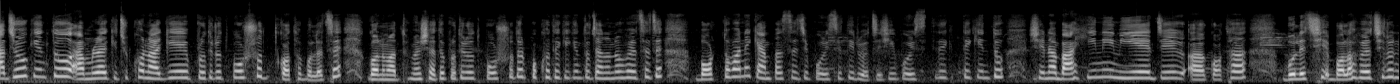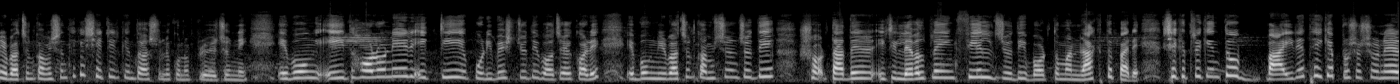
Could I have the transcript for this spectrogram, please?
আজও কিন্তু আমরা কিছুক্ষণ আগে প্রতিরোধ পর্ষদ কথা বলেছে। গণমাধ্যমের সাথে প্রতিরোধ পর্ষদের পক্ষ থেকে কিন্তু জানানো হয়েছে যে, বর্তমানে ক্যাম্পাসে যে পরিস্থিতি রয়েছে, সেই পরিস্থিতিতে কিন্তু সেনাবাহিনী নিয়ে যে কথা বলেছে, বলা হয়েছিল নির্বাচন কমিশন থেকে, সেটির কিন্তু আসলে কোনো প্রয়োজন নেই। এবং এই ধরনের একটি পরিবেশ যদি বজায় করে এবং নির্বাচন কমিশন যদি তাদের একটি লেভেল প্লেয়িং ফিল্ড যদি বর্তমান রাখতে পারে, সেক্ষেত্রে কিন্তু বাইরে থেকে প্রশাসনের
